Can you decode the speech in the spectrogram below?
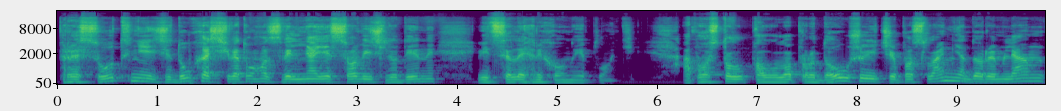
присутність Духа Святого звільняє совість людини від сили гріховної плоті. Апостол Павло, продовжуючи послання до римлян,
